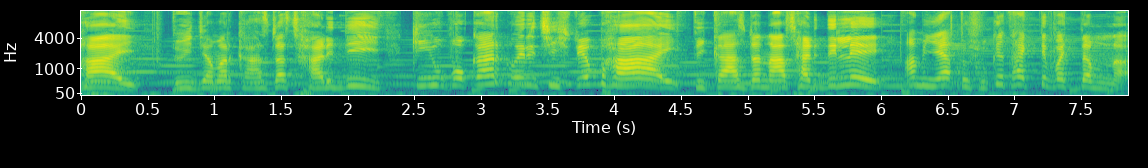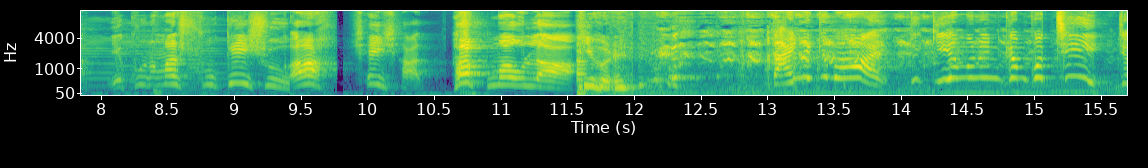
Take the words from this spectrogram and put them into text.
ভাই তুই যে আমার কাজটা ছাড়ি দি কি উপকার করেছিস রে ভাই? তুই কাজটা না ছাড়ি দিলে আমি এত সুখে থাকতে পারতাম না। এখন আমার সুখেই সুখ। আহ সেই স্বাদ। হক মাওলা তাই নাকি ভাই? তুই কি এমন ইনকাম করছিস যে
